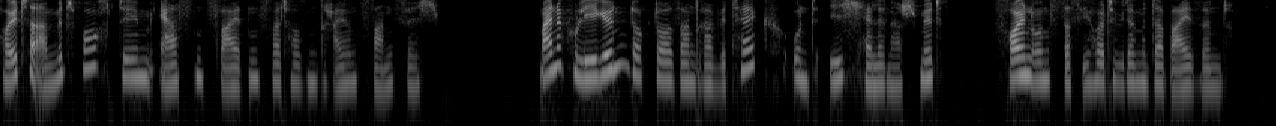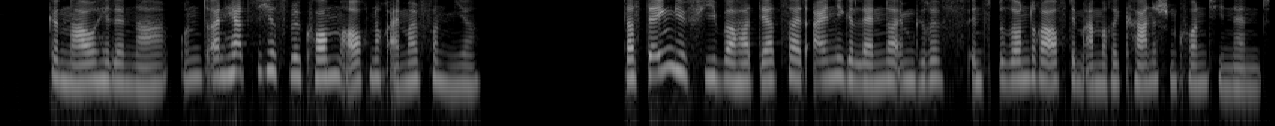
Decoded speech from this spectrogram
heute am Mittwoch, dem 1.2.2023. Meine Kollegin Dr. Sandra Wittek und ich, Helena Schmidt, freuen uns, dass Sie heute wieder mit dabei sind. Genau, Helena, und ein herzliches Willkommen auch noch einmal von mir. Das Dengue-Fieber hat derzeit einige Länder im Griff, insbesondere auf dem amerikanischen Kontinent.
